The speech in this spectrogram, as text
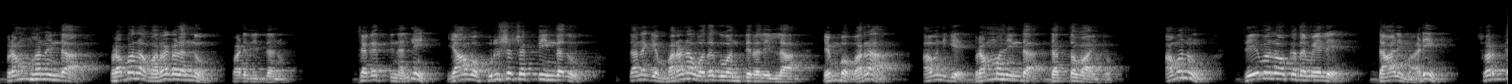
ಬ್ರಹ್ಮನಿಂದ ಪ್ರಬಲ ವರಗಳನ್ನು ಪಡೆದಿದ್ದನು. ಜಗತ್ತಿನಲ್ಲಿ ಯಾವ ಪುರುಷ ಶಕ್ತಿಯಿಂದಲೂ ತನಗೆ ಮರಣ ಒದಗುವಂತಿರಲಿಲ್ಲ ಎಂಬ ವರ ಅವನಿಗೆ ಬ್ರಹ್ಮನಿಂದ ದತ್ತವಾಯಿತು. ಅವನು ದೇವಲೋಕದ ಮೇಲೆ ದಾಳಿ ಮಾಡಿ ಸ್ವರ್ಗ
